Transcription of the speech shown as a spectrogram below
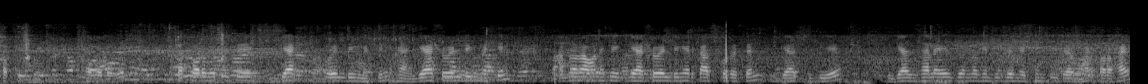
সব কিছু অ্যাভেলেবেল তার পরবর্তীতে গ্যাস ওয়েল্ডিং মেশিন। হ্যাঁ গ্যাস ওয়েল্ডিং মেশিন। আপনারা অনেকে গ্যাস ওয়েল্ডিংয়ের কাজ করেছেন, গ্যাস দিয়ে। গ্যাস ঢালাইয়ের জন্য কিন্তু যে মেশিনটি ব্যবহার করা হয়,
